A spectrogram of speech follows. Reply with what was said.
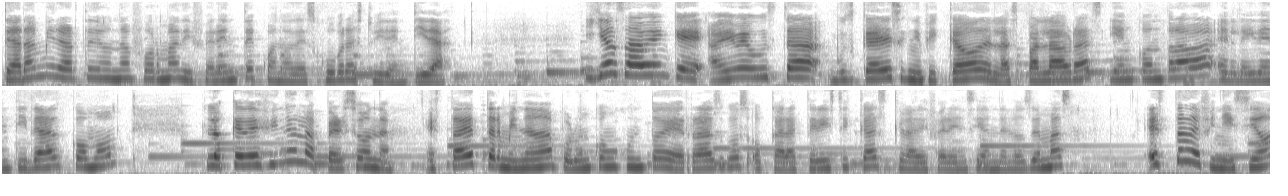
te hará mirarte de una forma diferente cuando descubras tu identidad. Y ya saben que a mí me gusta buscar el significado de las palabras y encontraba el de identidad como lo que define a la persona. Está determinada por un conjunto de rasgos o características que la diferencian de los demás. Esta definición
